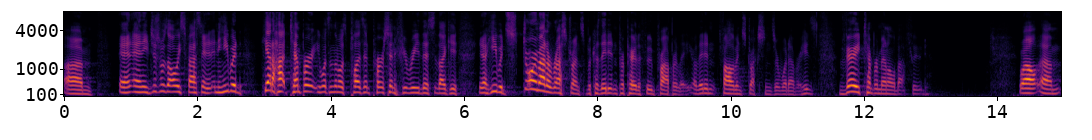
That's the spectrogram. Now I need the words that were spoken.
Um, and, and he just was always fascinated. And he would, he had a hot temper. He wasn't the most pleasant person. If you read this, like, he, you know, he would storm out of restaurants because they didn't prepare the food properly or they didn't follow instructions or whatever. He's very temperamental about food. Well, um,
